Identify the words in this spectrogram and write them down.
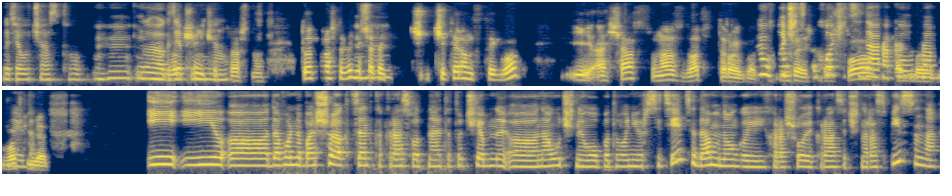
где участвовал, угу, где Вообще применял. ничего страшного. Тут просто, видишь, угу. это 14 год, и, а сейчас у нас 22 год. Ну, хочется, ну, есть, хочется да, какого-то как бы 8 лет. И, и э, довольно большой акцент как раз вот на этот учебный, э, научный опыт в университете, да, много и хорошо и красочно расписано,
